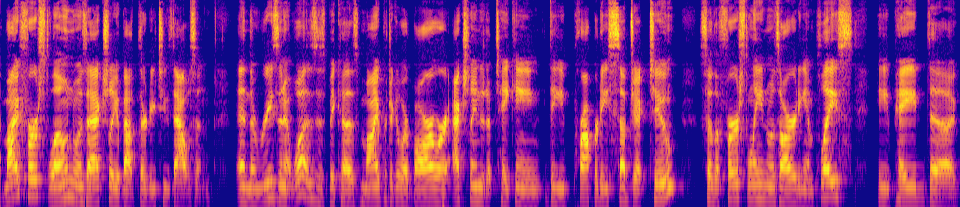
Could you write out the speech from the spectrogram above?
My first loan was actually about thirty-two thousand, and the reason it was is because my particular borrower actually ended up taking the property subject to So the first lien was already in place. He paid the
